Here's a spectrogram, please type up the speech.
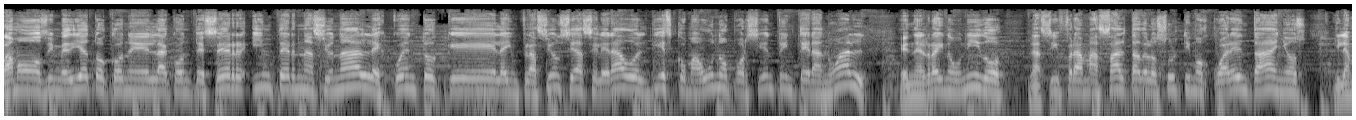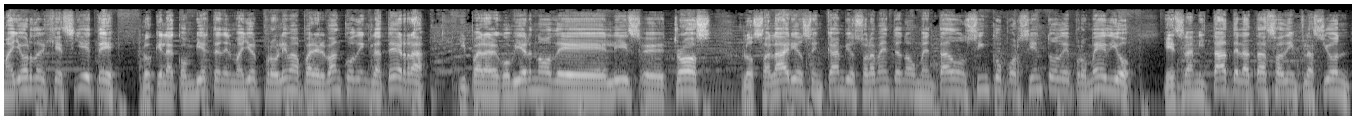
Vamos de inmediato con el acontecer internacional. Les cuento que la inflación se ha acelerado el 10,1% interanual en el Reino Unido, la cifra más alta de los últimos 40 años y la mayor del G7, lo que la convierte en el mayor problema para el Banco de Inglaterra y para el gobierno de Liz eh, Truss. Los salarios, en cambio, solamente han aumentado un 5% de promedio. Es la mitad de la tasa de inflación.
